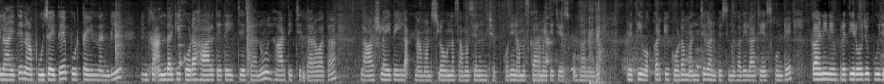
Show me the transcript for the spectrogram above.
ఇలా అయితే నా పూజ అయితే పూర్తయిందండి. ఇంకా అందరికీ కూడా హారతి అయితే ఇచ్చేసాను హారతి ఇచ్చిన తర్వాత లాస్ట్లో అయితే ఇలా నా మనసులో ఉన్న సమస్యలను చెప్పుకొని నమస్కారం అయితే చేసుకుంటున్నానండి. ప్రతి ఒక్కరికి కూడా మంచిగా అనిపిస్తుంది కదా ఇలా చేసుకుంటే. కానీ నేను ప్రతిరోజు పూజ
